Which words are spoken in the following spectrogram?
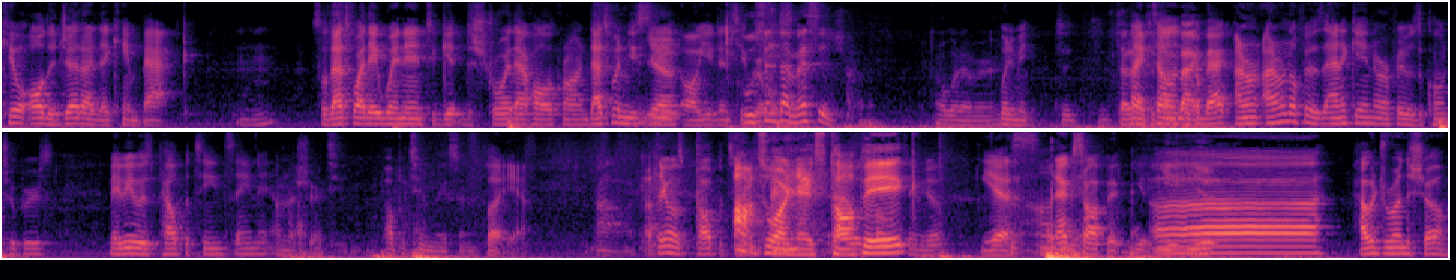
kill all the Jedi that came back. So that's why they went in to get destroy that holocron. That's when you see. Yeah. Oh, you didn't see. Who sent that message? Or whatever. What do you mean? To, to tell like him to telling come them back. to come back? I don't. I don't know if it was Anakin or if it was the clone troopers. Maybe it was Palpatine saying it. I'm not sure. Palpatine makes sense. But yeah. Ah, I think it was Palpatine. On to our next topic. Palpatine, yeah. Yes. Um, Next topic. yeah, yeah, Uh, how would you run the show?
